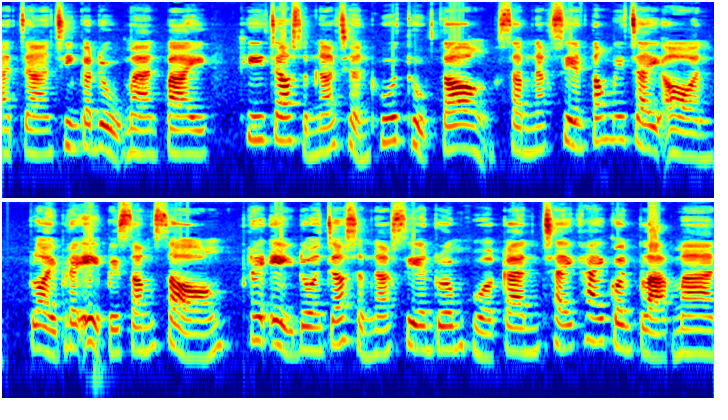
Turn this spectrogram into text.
อาจารย์ชิงกระดูกมารไป ที่เจ้าสำนักเฉินพูดถูกต้อง สำนักเซียนต้องไม่ใจอ่อน ปล่อยพระเอกไปซ้ำสอง พระเอกโดนเจ้าสำนักเซียนรวมหัวกันใช้ค่ายกลปราบมาร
